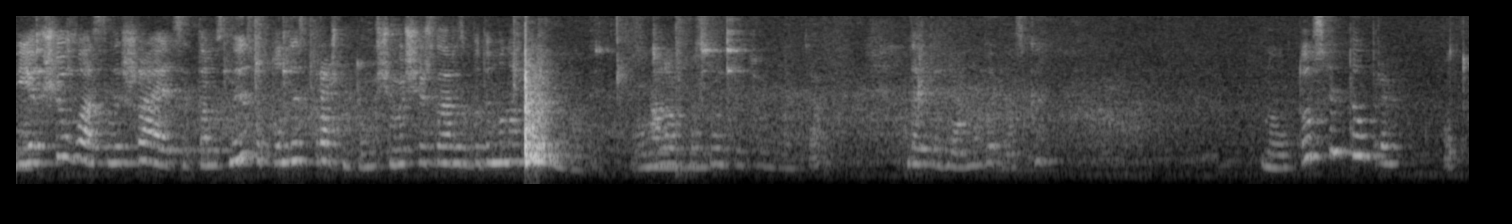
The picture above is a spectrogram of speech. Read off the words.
І якщо у вас лишається там знизу, то не страшно, тому що ми ще ж зараз будемо наповнювати. А ну, посмотрите, так? Дайте гляну, будь ласка. Ну, досить добре. От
